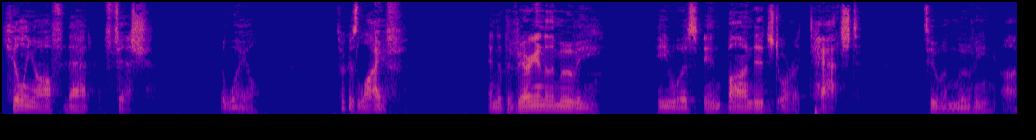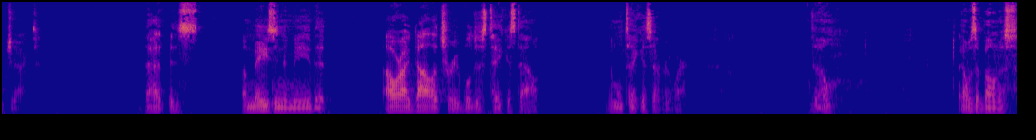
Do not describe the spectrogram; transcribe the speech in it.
killing off that fish, the whale, took his life. And at the very end of the movie, he was in bondage or attached to a moving object. That is amazing to me that our idolatry will just take us down and will take us everywhere. So, that was a bonus.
